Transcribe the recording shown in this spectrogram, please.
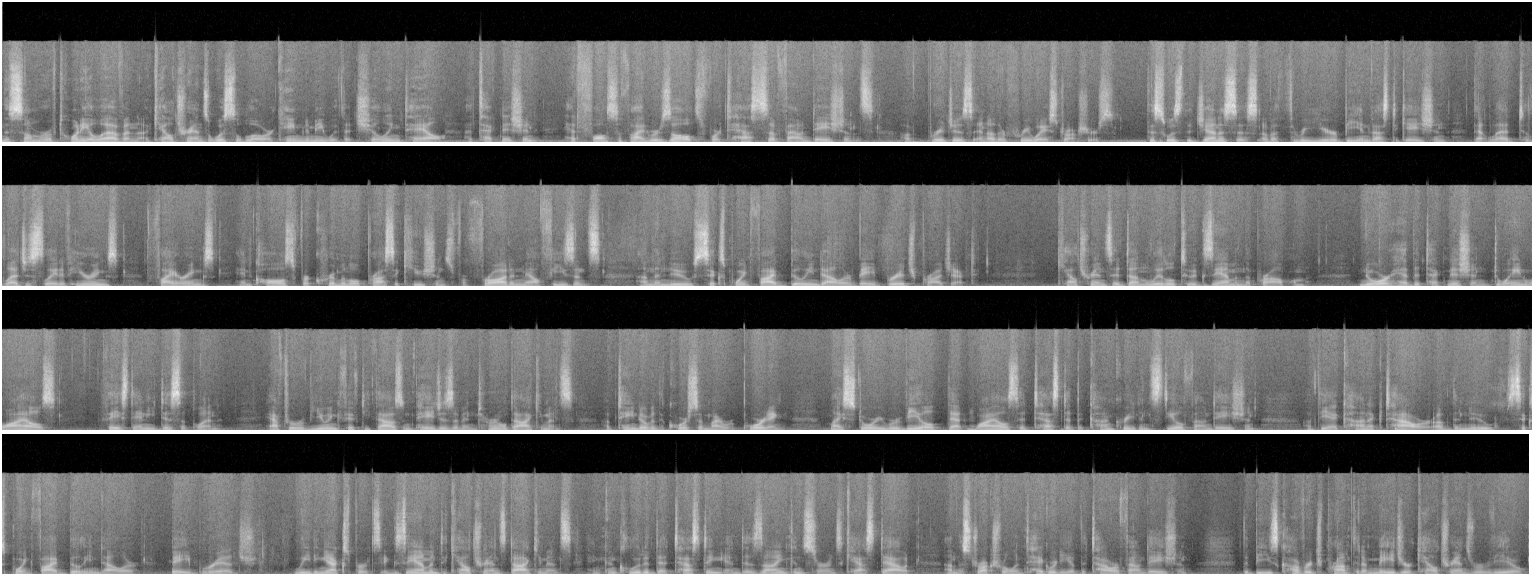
In the summer of 2011, a Caltrans whistleblower came to me with a chilling tale. A technician had falsified results for tests of foundations of bridges and other freeway structures. This was the genesis of a three year Bee investigation that led to legislative hearings, firings, and calls for criminal prosecutions for fraud and malfeasance on the new $6.5 billion Bay Bridge project. Caltrans had done little to examine the problem nor had the technician, Duane Wiles, faced any discipline. After reviewing 50,000 pages of internal documents obtained over the course of my reporting, my story revealed that Wiles had tested the concrete and steel foundation of the iconic tower of the new $6.5 billion Bay Bridge. Leading experts examined Caltrans documents and concluded that testing and design concerns cast doubt on the structural integrity of the tower foundation the Bee's coverage prompted a major Caltrans review.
